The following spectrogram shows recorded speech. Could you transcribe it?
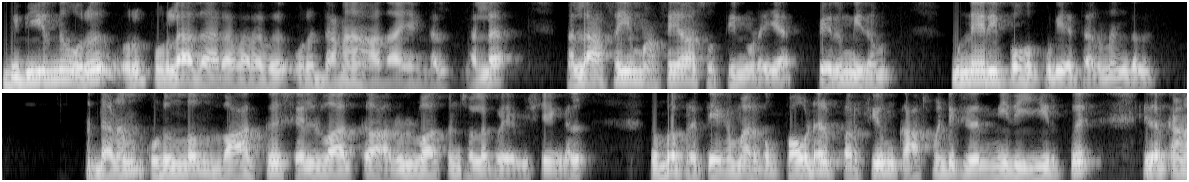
திடீர்னு ஒரு ஒரு பொருளாதார வரவு ஒரு தன ஆதாயங்கள் நல்ல நல்ல அசையும் அசையா சொத்தினுடைய பெருமிதம் முன்னேறி போகக்கூடிய தருணங்கள் தனம் குடும்பம் வாக்கு செல்வாக்கு அருள் வாக்குன்னு சொல்லக்கூடிய விஷயங்கள் ரொம்ப பிரத்யேகமா இருக்கும். பவுடர் பர்ஃப்யூம் காஸ்மெட்டிக்ஸ் இதன் மீது ஈர்ப்பு. இதற்கான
